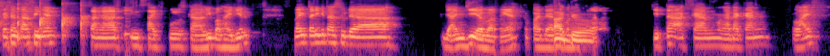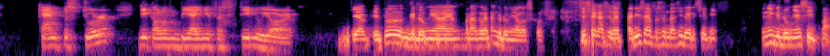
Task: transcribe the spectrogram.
Presentasinya sangat insightful sekali Bang Haidir. Baik, tadi kita sudah janji ya Bang ya kepada teman-teman kita akan mengadakan live campus tour di Columbia University New York. Ya, itu gedungnya yang pernah kelihatan gedungnya Law School. Jadi saya kasih lihat tadi saya presentasi dari sini. Ini gedungnya SIPA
